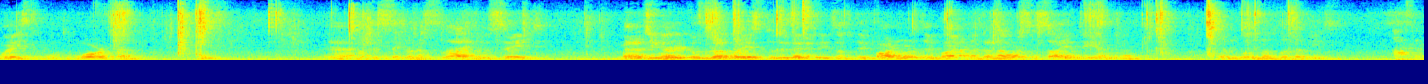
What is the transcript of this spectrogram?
waste to worth and and on the second slide we say managing agricultural waste to the benefits of the farmers, the environment, and our society. And, and everybody knows what that is. Awesome.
